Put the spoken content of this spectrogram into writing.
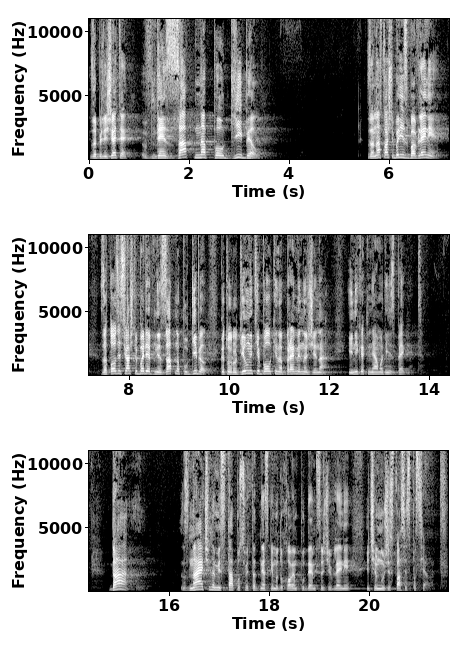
забележете, внезапна погибел – за нас това ще бъде избавление. За този свят ще бъде внезапна погибел, като родилните болки на бременна жена. И никак няма да избегнат. Да, знае, че на места по света днес има духовен подем, съживление и че множества се спасяват.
